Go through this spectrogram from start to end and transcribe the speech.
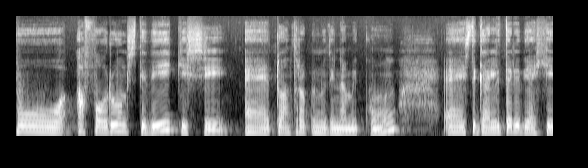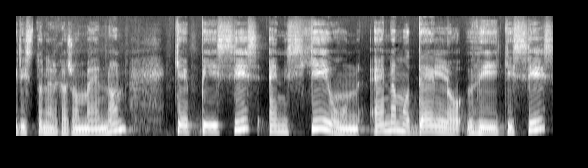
που αφορούν στη διοίκηση ε, του ανθρώπινου δυναμικού, ε, στην καλύτερη διαχείριση των εργαζομένων και επίσης ενισχύουν ένα μοντέλο διοίκησης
